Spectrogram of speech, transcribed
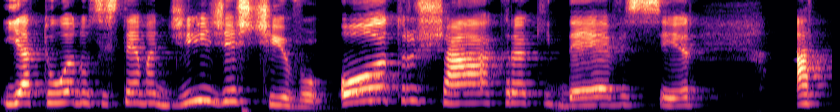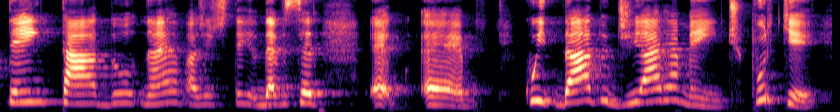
e atua no sistema digestivo, outro chakra que deve ser atentado, né? A gente tem, deve ser é, é, cuidado diariamente. Por quê?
